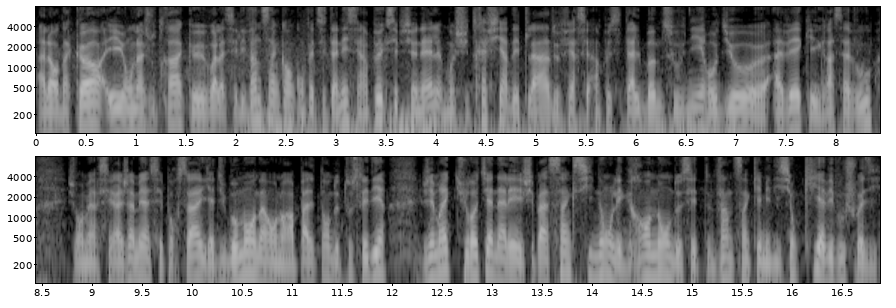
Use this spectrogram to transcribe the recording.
Alors d'accord, et on ajoutera que voilà, c'est les 25 ans qu'on fait cette année, c'est un peu exceptionnel. Moi je suis très fier d'être là, de faire un peu cet album souvenir audio euh, avec et grâce à vous. Je vous remercierai jamais assez pour ça. Il y a du beau monde, hein, on n'aura pas le temps de tous les dire. J'aimerais que tu retiennes, allez, je sais pas, 5-6 noms, les grands noms de cette 25e édition. Qui avez-vous choisi?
